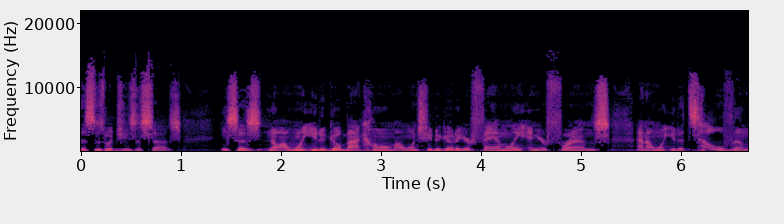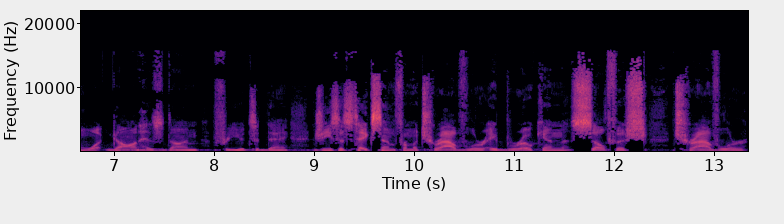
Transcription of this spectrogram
This is what Jesus says. He says, No, I want you to go back home. I want you to go to your family and your friends, and I want you to tell them what God has done for you today. Jesus takes him from a traveler, a broken, selfish traveler,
